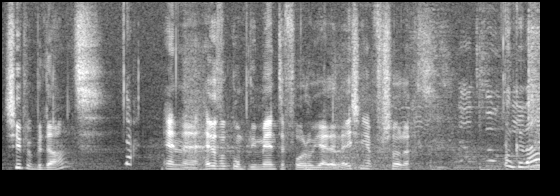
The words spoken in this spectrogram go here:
super bedankt. Ja. En eh, heel veel complimenten voor hoe jij de lezing hebt verzorgd. Dank u wel.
